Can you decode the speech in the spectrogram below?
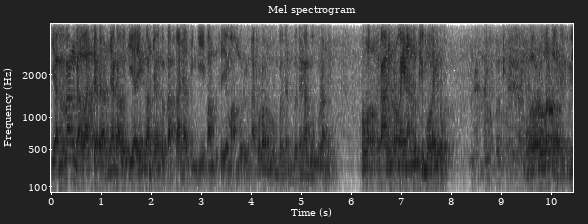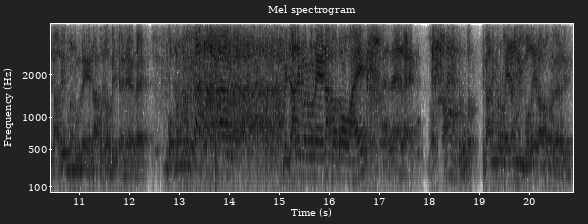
Ya memang nggak wajar, artinya kalau kiai kan dianggap kastanya tinggi, pantasnya makmur. Nah kalau buatan buatan nganggu ukuran itu. Ruwet sekali permainan itu dimulai ruwet. Ruwet dong. Misalnya menunya enak atau bejane elek. Kok menu Misalnya menunya enak atau main elek. Ah, ruwet. Sekali permainan dimulai ra ono bare.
